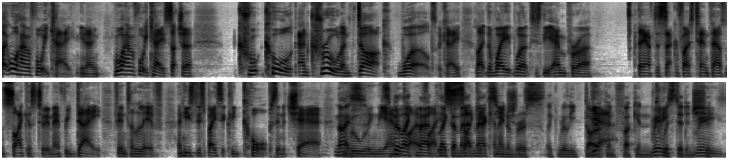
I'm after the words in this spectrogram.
like Warhammer 40k. You know, Warhammer 40k is such a cru- cool and cruel and dark world. Okay, like the way it works is the emperor. They have to sacrifice 10,000 psykers to him every day for him to live. And he's this basically corpse in a chair Nice. ruling the it's empire. a bit like, Mad, like the Mad Max universe, like really dark Yeah. and fucking Really- twisted and really, shit.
